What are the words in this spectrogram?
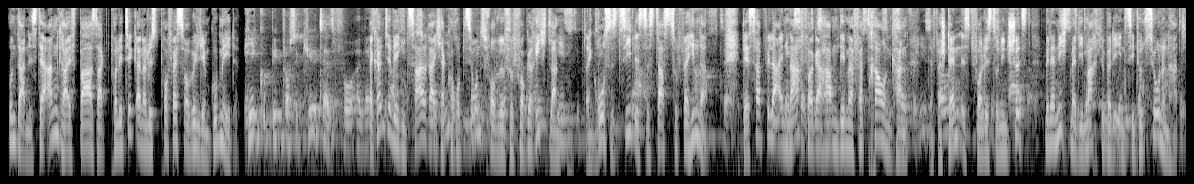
Und dann ist er angreifbar, sagt Politikanalyst Professor William Gumede. Er könnte wegen zahlreicher Korruptionsvorwürfe vor Gericht landen. Sein großes Ziel ist es, das zu verhindern. Deshalb will er einen Nachfolger haben, dem er vertrauen kann, der verständnisvoll ist und ihn schützt, wenn er nicht mehr die Macht über die Institutionen hat.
